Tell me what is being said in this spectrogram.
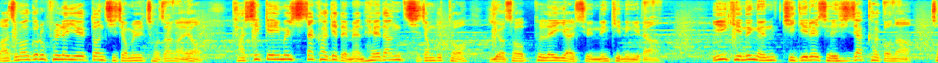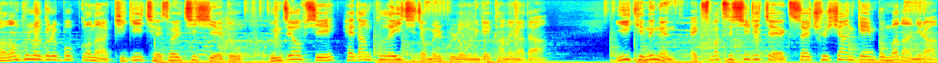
마지막으로 플레이했던 지점을 저장하여 다시 게임을 시작하게 되면 해당 지점부터 이어서 플레이할 수 있는 기능이다. 이 기능은 기기를 재시작하거나 전원 플러그를 뽑거나 기기 재설치 시에도 문제없이 해당 플레이 지점을 불러오는 게 가능하다. 이 기능은 엑스박스 시리즈 X에 출시한 게임뿐만 아니라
